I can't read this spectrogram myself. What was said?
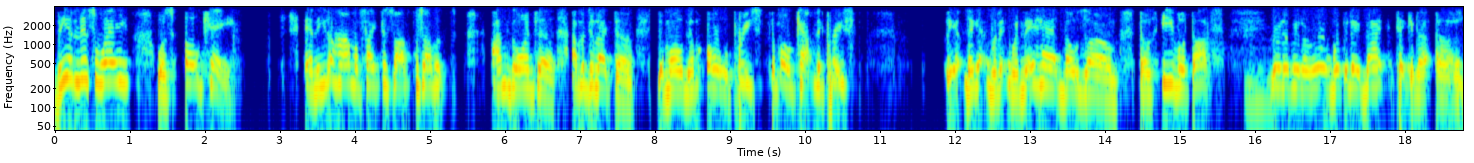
Being this way was okay. And you know how I'm gonna fight this off? I'm- I'm going to I'm gonna do like the them old them old priests, them old Catholic priests. They got, they got when they, had those um those evil thoughts, remember them in a room whipping their back, taking the uh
